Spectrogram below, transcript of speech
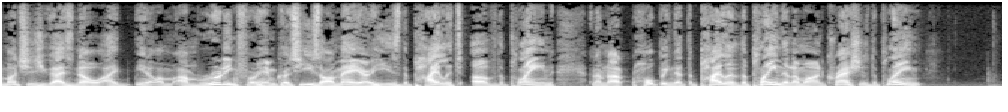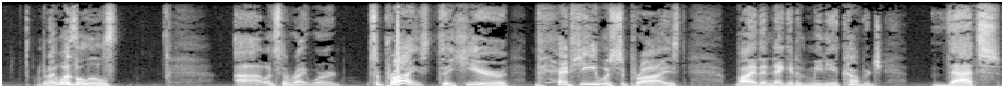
much as you guys know, I you know I'm, I'm rooting for him because he's our mayor. He's the pilot of the plane, and I'm not hoping that the pilot of the plane that I'm on crashes the plane. But I was a little, uh, what's the right word? Surprised to hear that he was surprised by the negative media coverage. That's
